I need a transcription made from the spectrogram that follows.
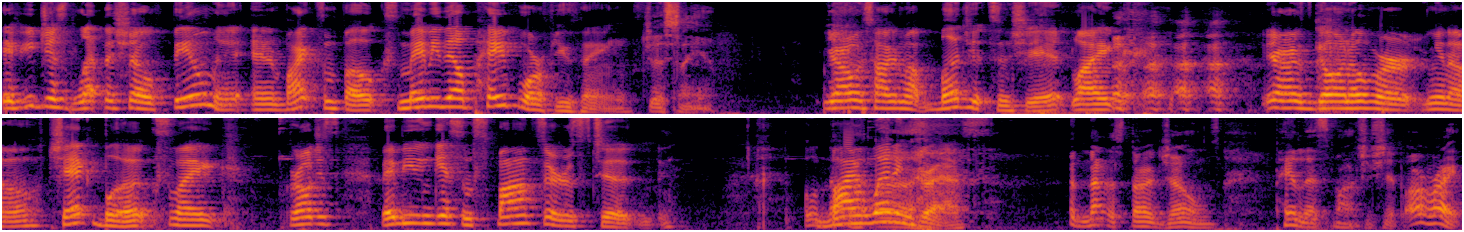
if you just let the show film it and invite some folks, maybe they'll pay for a few things. Just saying. You're always talking about budgets and shit. Like, you're always going over, you know, checkbooks. Like, girl, just maybe you can get some sponsors to buy a wedding uh, dress. not a Star Jones, Pay less sponsorship. All right.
